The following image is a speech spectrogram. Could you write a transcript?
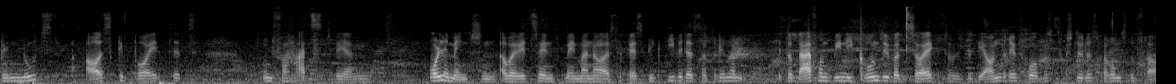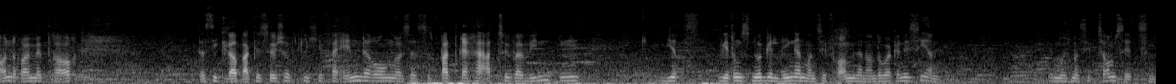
benutzt, ausgebeutet und verhatzt werden alle Menschen. Aber jetzt, wenn, man noch aus der Perspektive, dass da drinnen, davon bin ich grundüberzeugt, die andere Frage, was du gestellt hast, warum es nur Frauenräume braucht, dass ich glaube, eine gesellschaftliche Veränderung, also das Patriarchat zu überwinden, wird, wird uns nur gelingen, wenn sich Frauen miteinander organisieren. Wie muss man sich zusammensetzen?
